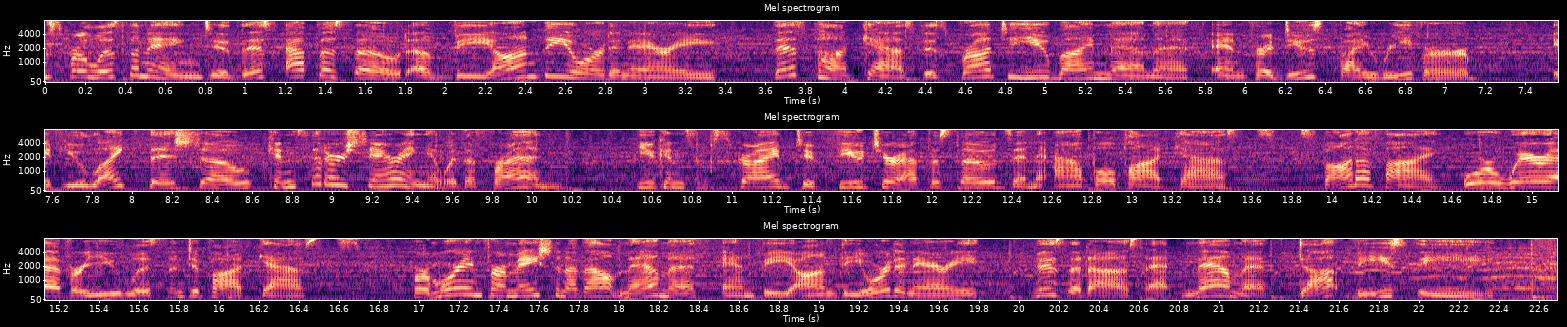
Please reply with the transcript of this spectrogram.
Thanks for listening to this episode of Beyond the Ordinary. This podcast is brought to you by Mammoth and produced by Reverb. If you like this show, consider sharing it with a friend. You can subscribe to future episodes in Apple Podcasts, Spotify, or wherever you listen to podcasts. For more information about Mammoth and Beyond the Ordinary, visit us at mammoth.vc.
